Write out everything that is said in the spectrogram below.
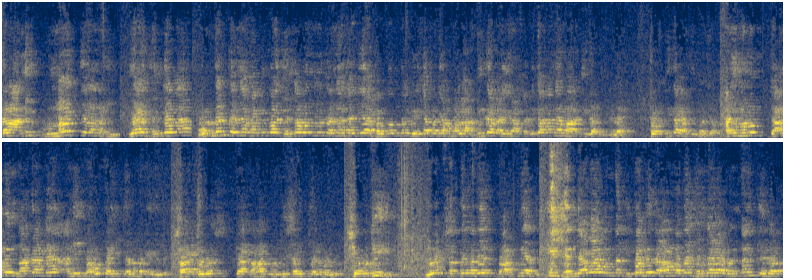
कारण आम्ही गुन्हाच केला नाही. या झेंड्याला बंधन करण्यासाठी किंवा झेंडावंदन करण्यासाठी या स्वतंत्र देशामध्ये आम्हाला अधिकार आहे या संविधानाने आम्हाला अधिकार दिलेला आहे. तो अधिकार आम्ही बजाव. आणि म्हणून जामीन नाकारले आणि भाऊताई जेलमध्ये गेले. सात दिवस त्या लहान मुलीसहित जेलमध्ये शेवटी लोकसत्तेमध्ये बातमी आली. की झेंड्याला वंदन दीपावली गावामध्ये झेंड्याला वंदन केलं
